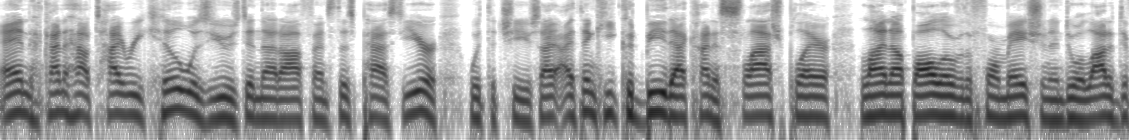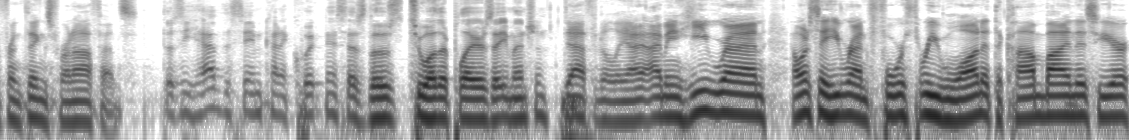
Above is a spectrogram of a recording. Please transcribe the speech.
and kind of how Tyreek Hill was used in that offense this past year with the Chiefs. I, I, think he could be that kind of slash player, line up all over the formation, and do a lot of different things for an offense. Does he have the same kind of quickness as those two other players that you mentioned? Definitely. I, I mean, he ran. I want to say he ran four three one at the combine this year.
